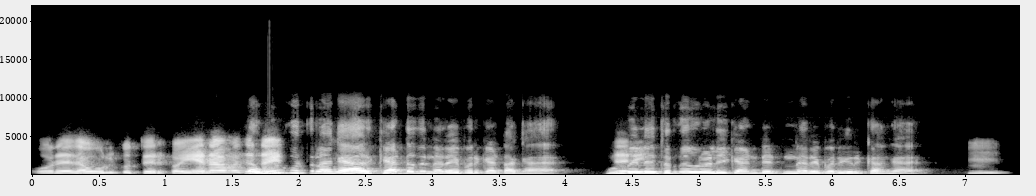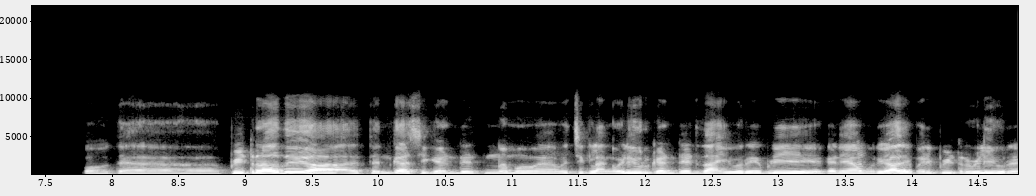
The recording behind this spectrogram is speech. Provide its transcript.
ஒரு ஏதாவது உள்குத்து இருக்கும். ஏன்னா வந்து அது கேட்டது நிறைய பேர் கேட்டாங்க. உண்மையிலேயே திருநெல்வேலி கேண்டிடேட்னு நிறைய பேர் இருக்காங்க. பீட்டராவது தென்காசி கேண்டிடேட்னு நம்ம வச்சுக்கலாங்க. வெளியூர் கேண்டிடேட் தான். இவர் எப்படி கன்னியாகுமரியோ அதே மாதிரி பீட்டர் வெளியூர்.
